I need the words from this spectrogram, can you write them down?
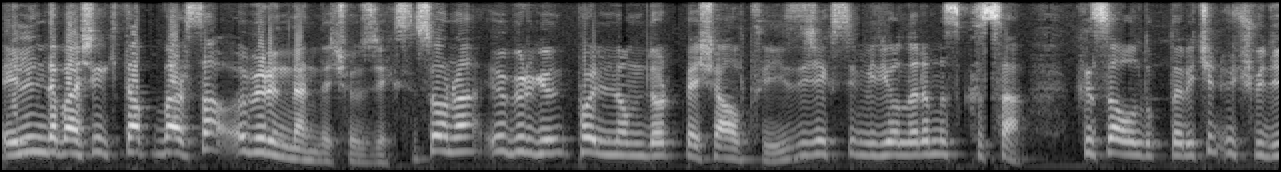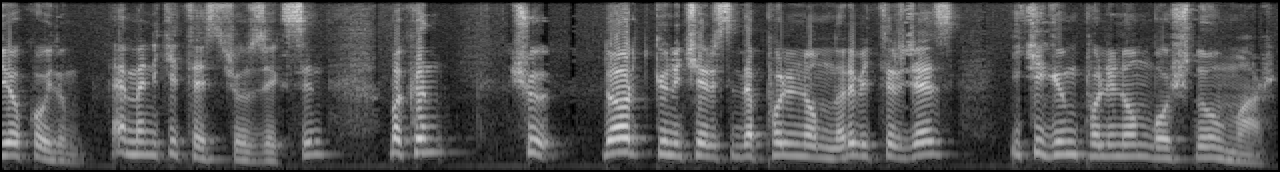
Elinde başka kitap varsa öbüründen de çözeceksin. Sonra öbür gün polinom 4, 5, 6'yı izleyeceksin. Videolarımız kısa. Kısa oldukları için 3 video koydum. Hemen 2 test çözeceksin. Bakın şu 4 gün içerisinde polinomları bitireceğiz. 2 gün polinom boşluğum var.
